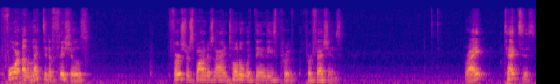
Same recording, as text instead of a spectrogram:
four elected officials, first responders, nine total within these pro- professions. Right? Texas.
